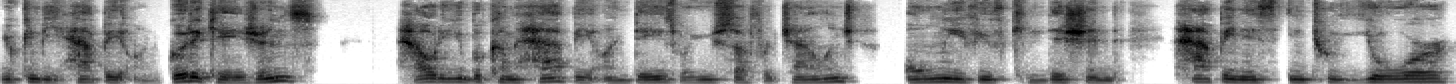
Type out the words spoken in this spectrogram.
You can be happy on good occasions How do you become happy on days where you suffer challenge? Only if you've conditioned happiness into your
